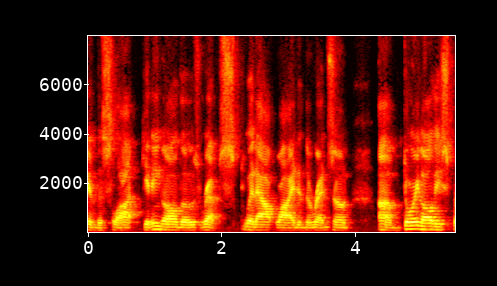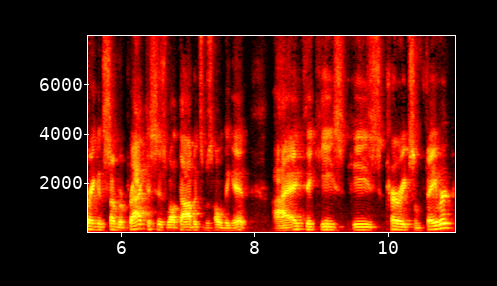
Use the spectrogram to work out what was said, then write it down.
in the slot, getting all those reps split out wide in the red zone um, during all these spring and summer practices while Dobbins was holding in. I think he's he's curried some favor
